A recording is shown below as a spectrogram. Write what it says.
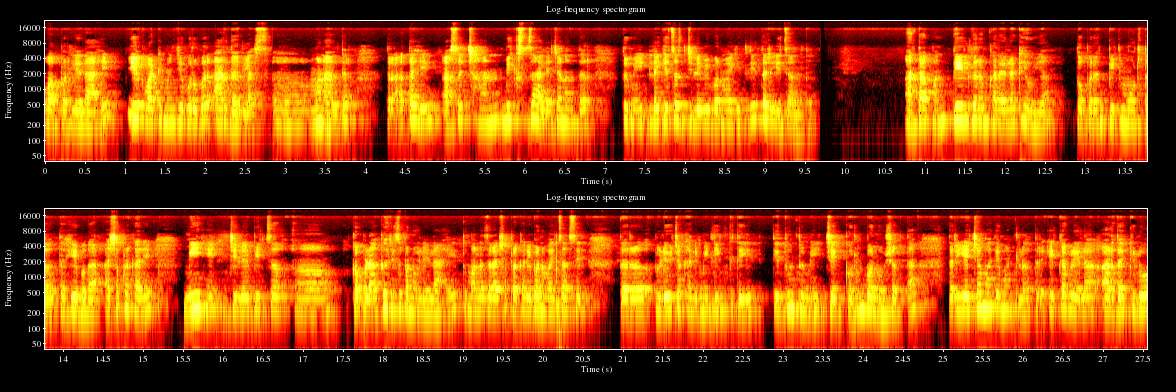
वापरलेलं आहे. एक वाटी म्हणजे बरोबर अर्धा ग्लास म्हणाल तर. तर आता हे असं छान मिक्स झाल्याच्यानंतर तुम्ही लगेचच जिलेबी बनवाय घेतली तरीही चालतं. आता आपण तेल गरम करायला ठेवूया. तोपर्यंत पीठ मुरतं. तर हे बघा अशा प्रकारे मी हे जिलेबीचं कपडा घरीच बनवलेला आहे. तुम्हाला जर अशा प्रकारे बनवायचं असेल तर व्हिडिओच्या खाली मी लिंक देईल. तिथून तुम्ही चेक करून बनवू शकता. तर याच्यामध्ये म्हटलं तर एका वेळेला अर्धा किलो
